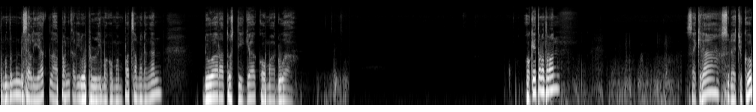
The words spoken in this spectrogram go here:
teman-teman bisa lihat 8 kali 25,4 sama dengan 203,2 Oke teman-teman, saya kira sudah cukup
